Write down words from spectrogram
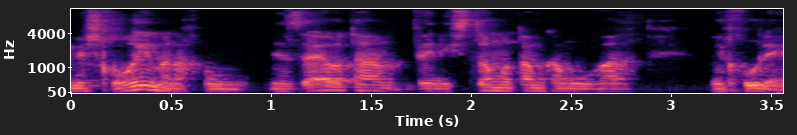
אם יש חורים, אנחנו נזהה אותם ונסתום אותם כמובן וכולי.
